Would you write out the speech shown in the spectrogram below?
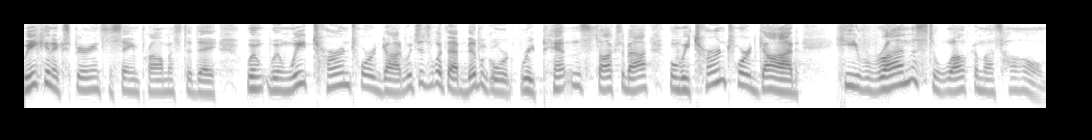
we can experience the same promise today. When, when we turn toward God, which is what that biblical word repentance talks about, when we turn toward God, He runs to welcome us home.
